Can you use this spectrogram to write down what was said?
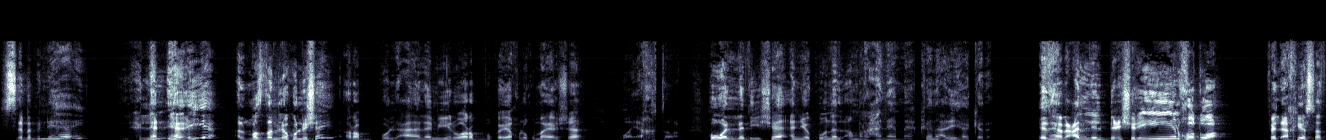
السبب النهائي العله النهائية المصدر لكل شيء رب العالمين وربك يخلق ما يشاء ويختار. هو الذي شاء أن يكون الأمر على ما كان عليه هكذا. اذهب علل بعشرين خطوة. في الأخير ست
